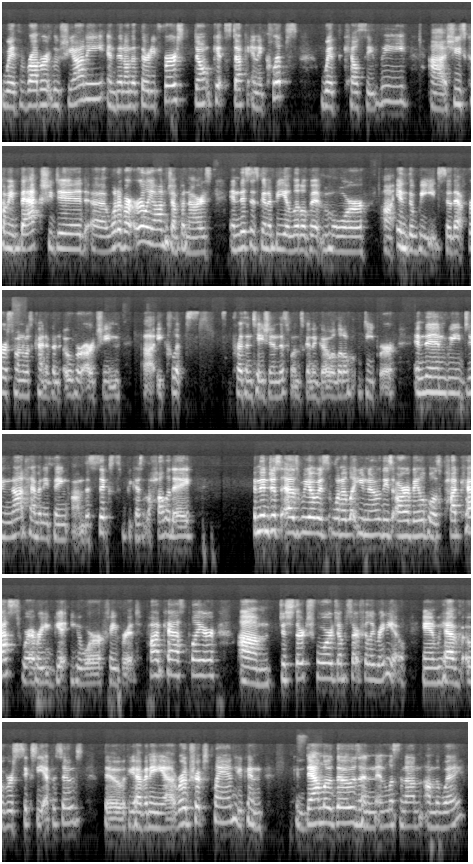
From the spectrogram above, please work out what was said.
with Robert Luciani. And then on the 31st, Don't Get Stuck in Eclipse with Kelsey Lee. Uh, she's coming back. She did uh, one of our early on Jumpinars, and this is going to be a little bit more uh, in the weeds. So that first one was kind of an overarching uh, eclipse presentation. This one's going to go a little deeper. And then we do not have anything on the 6th because of the holiday. And then just as we always want to let you know, these are available as podcasts wherever you get your favorite podcast player. Um, just search for Jumpstart Philly Radio and we have over 60 episodes. So if you have any uh, road trips planned, you can can download those and, and listen on, on the way.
